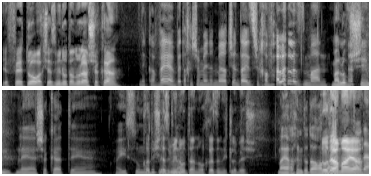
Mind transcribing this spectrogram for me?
יפה, טוב, רק שיזמינו אותנו להשקה. נקווה, בטח יש שם מרצ'נדייז שחבל על הזמן. מה לובשים להשקת uh, היישום? קודם שיזמינו אותנו, אחרי זה נתלבש. מאיה רחמים, תודה רבה. תודה, מאיה. תודה.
